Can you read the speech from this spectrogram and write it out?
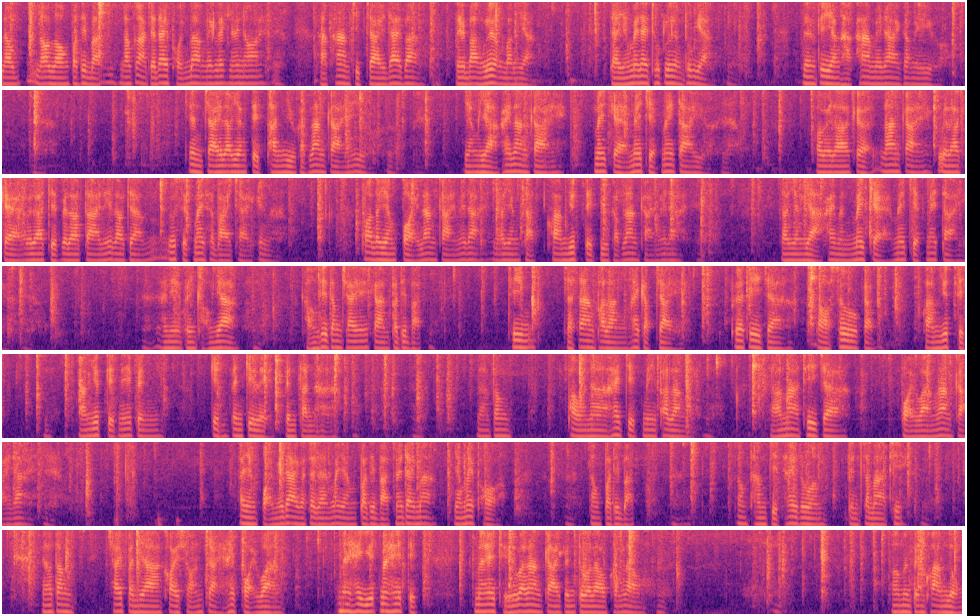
เราเราลองปฏิบัติเราก็อาจจะได้ผลบ้างเล็ก ๆ น้อยๆหากห้ามจิตใจได้บ้างในบางเรื่องบางอย่าง แต่ยังไม่ได้ทุกเรื่องทุกอย่าง เรื่องที่ยังหักห้ามไม่ได้ก็มีอยู่ เช่นใจเรายังติดพันอยู่กับร่างกายนี้อยู่ ยังอยากให้ร่างกาย ไม่แก่ไม่เจ็บไม่ตายอยู่พอเวลาเกิดร่างกาย เวลาแก่ เวลาเจ็บเวลาตายนี้เราจะรู้สึกไม่สบายใจขึ้นมา เพราะเรายังปล่อยร่างกายไม่ได้ เรายังตัดความยึดติดอยู่กับร่างกายไม่ได้ เรายังอยากให้มันไม่แก่ไม่เจ็บไม่ตายอยู่อันนี้เป็นของยากของที่ต้องใช้การปฏิบัติ ที่จะสร้างพลังให้กับใจ เพื่อที่จะต่อสู้กับความยึดติด ความยึดติดนี้เป็นกินเป็นกิเลสเป็นตัณหา เราต้องภาวนาให้จิตมีพลัง สามารถที่จะปล่อยวางร่างกายได้ ถ้ายังปล่อยไม่ได้ก็แสดงว่ายังปฏิบัติไม่ได้มาก ยังไม่พอ ต้องปฏิบัติ ต้องทำจิตให้รวมเป็นสมาธิ แล้วต้องใช้ปัญญาคอยสอนใจให้ปล่อยวาง ไม่ให้ยึดไม่ให้ติด ไม่ให้ถือว่าร่างกายเป็นตัวเราของเรา เพราะมันเป็นความหลง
